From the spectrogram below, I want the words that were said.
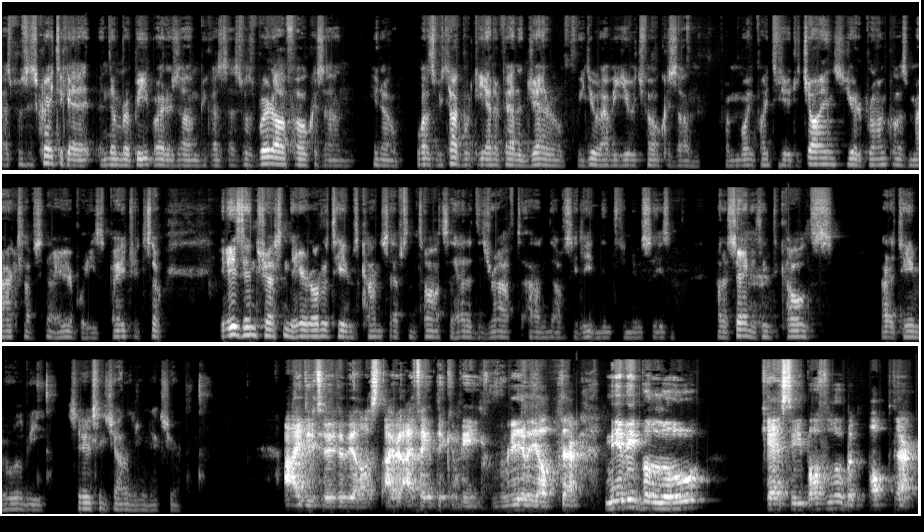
I suppose, it's great to get a number of beat writers on because I suppose we're all focused on, you know, once we talk about the NFL in general, we do have a huge focus on, from my point of view, the Giants, you're the Broncos, Mark's obviously not here, but he's a Patriot. So it is interesting to hear other teams' concepts and thoughts ahead of the draft and obviously leading into the new season. And I certainly think the Colts are a team who will be seriously challenging next year. I do too, to be honest. I, I think they could be really up there, maybe below KC Buffalo, but up there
